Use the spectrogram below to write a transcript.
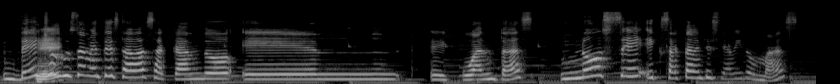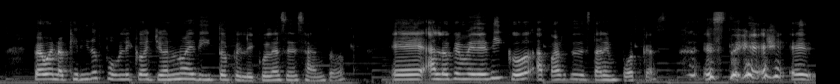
De ¿Qué? hecho, justamente estaba sacando el. eh, ¿Cuántas? No sé exactamente si ha habido más. Pero bueno, querido público, yo no edito películas de santo. Eh, a lo que me dedico, aparte de estar en podcast, este, eh,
